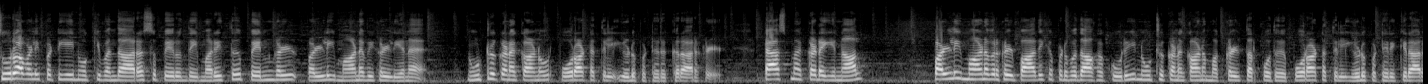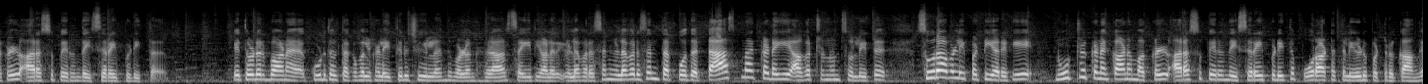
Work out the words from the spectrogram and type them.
சூறாவளிப்பட்டியை நோக்கி வந்த அரசு பேருந்தை மறித்து பெண்கள் பள்ளி மாணவிகள் என நூற்றுக்கணக்கானோர் போராட்டத்தில் ஈடுபட்டிருக்கிறார்கள். டாஸ்மாக் கடையினால் பள்ளி மாணவர்கள் பாதிக்கப்படுவதாக கூறி நூற்றுக்கணக்கான மக்கள் தற்போது போராட்டத்தில் ஈடுபட்டிருக்கிறார்கள் அரசு பேருந்தை சிறைப்பிடித்து. இது தொடர்பான கூடுதல் தகவல்களை திருச்சியிலிருந்து வழங்குகிறார் செய்தியாளர் இளவரசன். இளவரசன் தற்போது டாஸ்மாக் கடையை அகற்றணும்னு சொல்லிட்டு சூறாவளிப்பட்டி அருகே நூற்றுக்கணக்கான மக்கள் அரசு பேருந்தை சிறைப்பிடித்து போராட்டத்தில் ஈடுபட்டிருக்காங்க.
